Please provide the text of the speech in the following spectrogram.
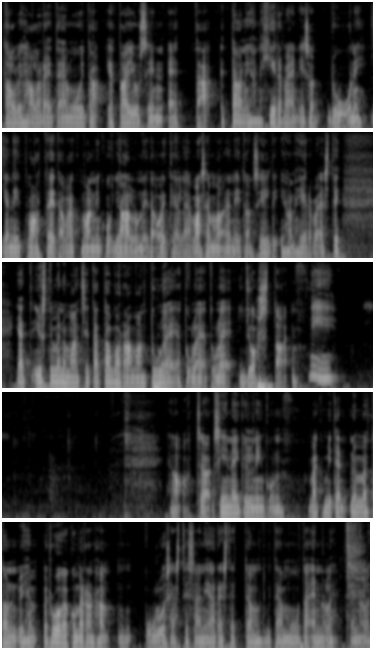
talvihallareita ja muita, ja tajusin, että tämä on ihan hirveän iso duuni, ja niitä vaatteita, vaikka mä oon niinku jaellut niitä oikealle ja vasemmalle, niin niitä on silti ihan hirveästi. Ja et just nimenomaan, että sitä tavaraa vaan tulee ja tulee ja tulee jostain. Niin. Joo, se on, siinä ei kyllä niin kuin, vaikka miten, no mä ton yhden ruokakomeronhan kuuluisasti sain järjestettyä, mutta mitään muuta en ole, en ole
